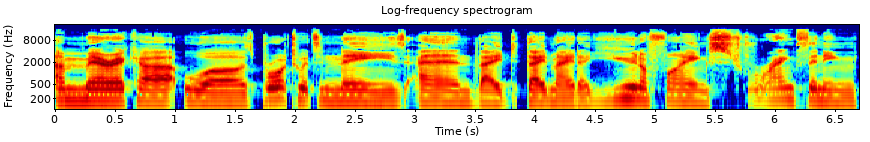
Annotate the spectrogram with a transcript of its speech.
America was brought to its knees and they they made a unifying, strengthening,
